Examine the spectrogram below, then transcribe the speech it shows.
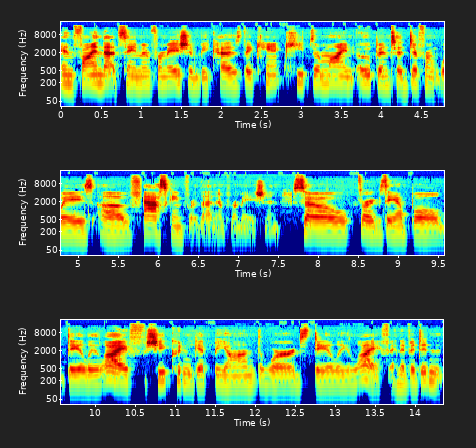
and find that same information because they can't keep their mind open to different ways of asking for that information. So, for example, daily life, she couldn't get beyond the words daily life. And if it didn't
